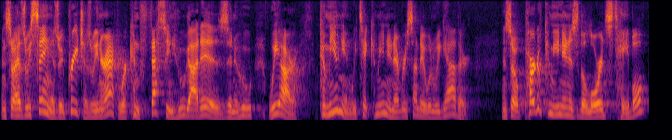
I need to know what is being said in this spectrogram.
And so as we sing, as we preach, as we interact, we're confessing who God is and who we are. Communion, we take communion every Sunday when we gather. And so part of communion is the Lord's table,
